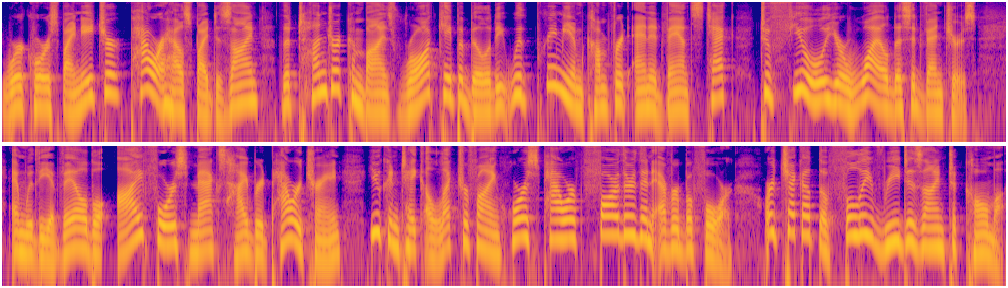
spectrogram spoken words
Workhorse by nature, powerhouse by design, the Tundra combines raw capability with premium comfort and advanced tech to fuel your wildest adventures. And with the available iForce Max hybrid powertrain, you can take electrifying horsepower farther than ever before. Or check out the fully redesigned Tacoma,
